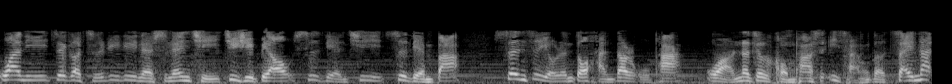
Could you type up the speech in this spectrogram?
万一这个殖利率呢，十年期继续飙四点七、四点八，甚至有人都喊到了五趴，哇，那这个恐怕是一场的灾难。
